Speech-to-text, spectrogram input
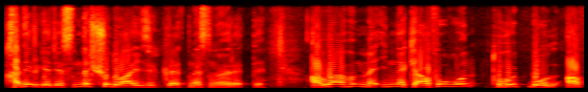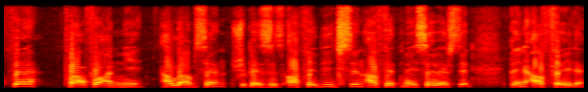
Kadir gecesinde şu duayı zikretmesini öğretti. Allahümme inneke afuvun tuhibbul affe Fa'fu anni. Allah'ım sen şüphesiz affedicisin, affetmeyi seversin. Beni affeyle.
